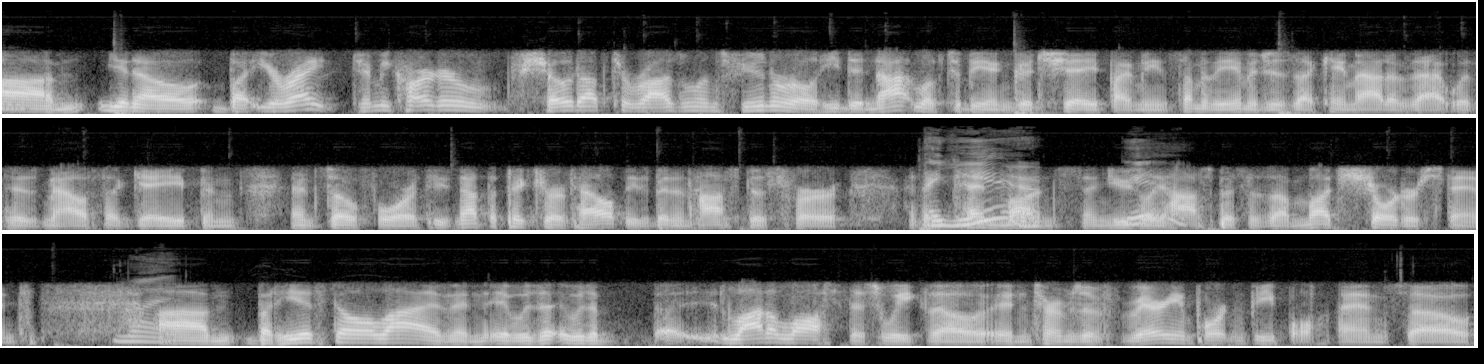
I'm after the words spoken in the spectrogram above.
Um, you know, but you're right. Jimmy Carter showed up to Rosalynn's funeral. He did not look to be in good shape. I mean, some of the images that came out of that with his mouth agape and, and so forth. He's not the picture of health. He's been in hospice for, I think, 10 year. months, and usually Yeah. hospice is a much shorter stint. Right. Um, but he is still alive, and it was it was a, a lot of loss this week, though, in terms of very important people. And so,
